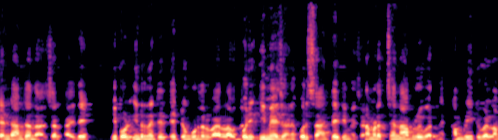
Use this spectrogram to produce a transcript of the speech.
രണ്ടാമത്തെ എന്താണെന്ന് വെച്ചാൽ അതായത് ഇപ്പോൾ ഇന്റർനെറ്റിൽ ഏറ്റവും കൂടുതൽ വൈറലാവുന്ന ഒരു ഇമേജ് ആണ് ഒരു സാറ്റലൈറ്റ് ഇമേജ് ആണ്. നമ്മുടെ ചെനാബ് റിവറിന് കംപ്ലീറ്റ് വെള്ളം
